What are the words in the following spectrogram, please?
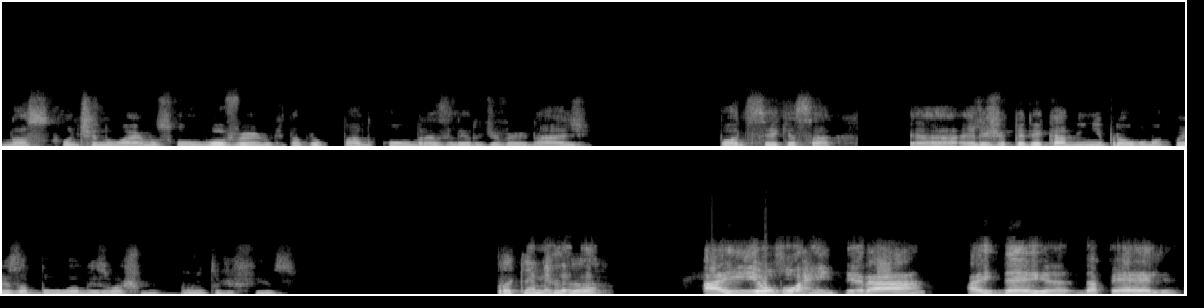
nós continuarmos com um governo que está preocupado com o brasileiro de verdade, pode ser que essa LGPD caminhe para alguma coisa boa, mas eu acho muito difícil. Para quem é, tiver. Aí eu vou reiterar a ideia da PL.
